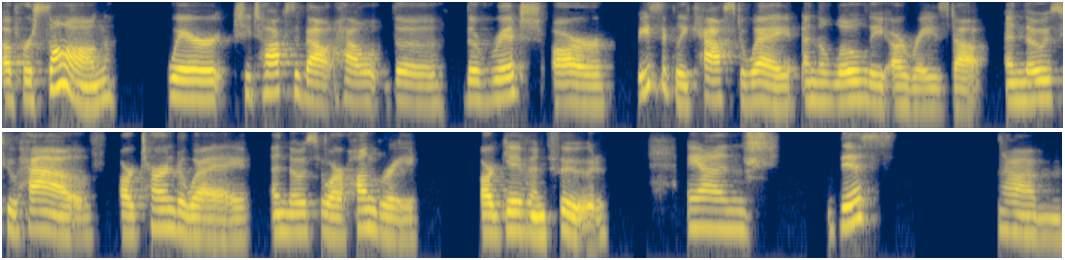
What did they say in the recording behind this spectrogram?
of her song, where she talks about how the the rich are basically cast away and the lowly are raised up and those who have are turned away and those who are hungry are given food. And this um,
